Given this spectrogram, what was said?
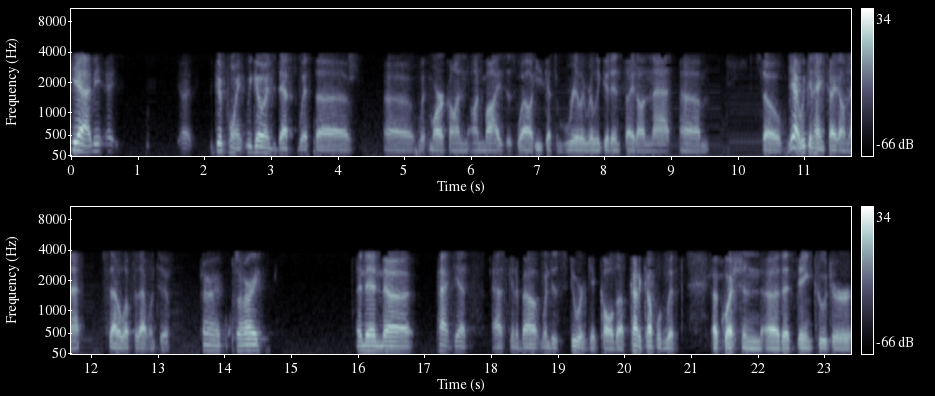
yeah, I mean, uh, uh, good point. We go into depth with uh, uh, with Mark on on Mize as well. He's got some really really good insight on that. Um, so yeah, we can hang tight on that. Saddle up for that one too. all right. Sorry. And then uh, Pat Getz asking about when does Stewart get called up, kind of coupled with a question uh, that Dane Cooter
